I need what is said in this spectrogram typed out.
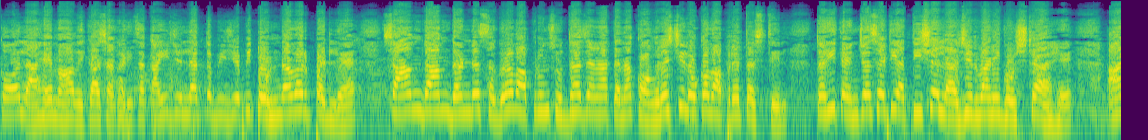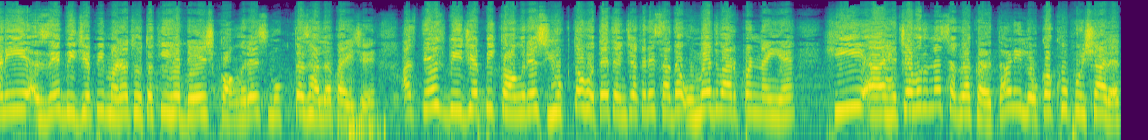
कल आहे महाविकास आघाडीचा. काही जिल्ह्यात तर बीजेपी तोंडावर पडले आहे साम दाम दंड सगळं वापरून सुद्धा ज्यांना त्यांना काँग्रेसची लोक वापरत असतील तर ही त्यांच्यासाठी अतिशय लाजीरवाणी गोष्ट आहे. आणि जे बीजेपी म्हणत होतं की हे देश काँग्रेस मुक्त झालं पाहिजे आज तेच बीजेपी काँग्रेस युक्त होते त्यांच्याकडे साधा उमेदवार पण नाहीये. ही ह्याच्यावरूनच सगळं कळतं आणि लोक खूप हुशार आहेत.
